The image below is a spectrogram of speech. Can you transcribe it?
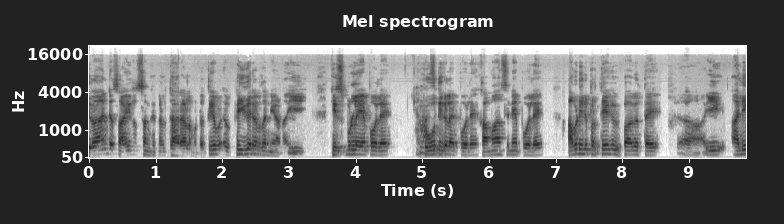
ഇറാന്റെ സായുധ സംഘങ്ങൾ ധാരാളമുണ്ട്. ഭീകരർ തന്നെയാണ്. ഈ ഹിസ്ബുള്ളയെ പോലെ ഹൂതികളെ പോലെ ഹമാസിനെ പോലെ അവിടെ ഒരു പ്രത്യേക വിഭാഗത്തെ ഈ അലി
